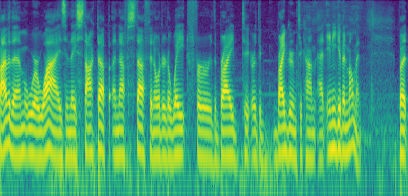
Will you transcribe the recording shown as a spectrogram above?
Five of them were wise and they stocked up enough stuff in order to wait for the bride to, or the bridegroom to come at any given moment. But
